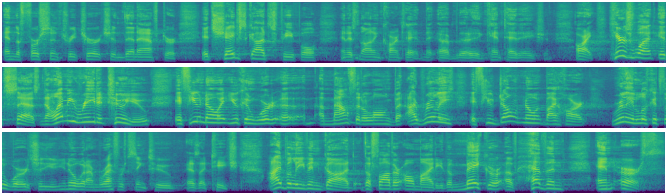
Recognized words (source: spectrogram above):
in the first century church and then after. It shapes God's people and it's not uh, incantation. All right, here's what it says. Now, let me read it to you. If you know it, you can word, uh, uh, mouth it along, but I really, if you don't know it by heart, really look at the word so you know what I'm referencing to as I teach. I believe in God, the Father Almighty, the maker of heaven and earth,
